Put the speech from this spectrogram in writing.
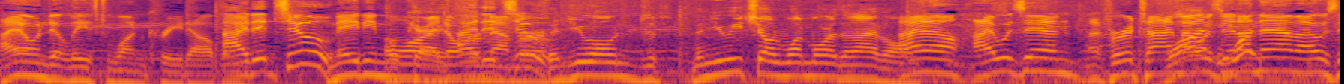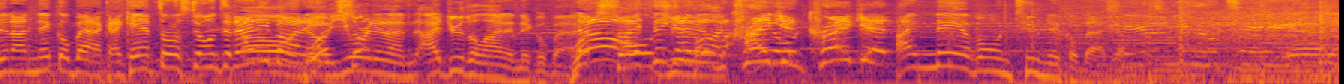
I owned at least one Creed album. I did too. Maybe more. Okay. I don't I did remember. too. Then you owned. Then you each own one more than I've owned. I know. I was in. Uh, for a time, Why- I was in what- on them. I was in on Nickelback. I can't throw stones at Oh, anybody. no, you weren't in on. I drew the line at Nickelback. No, I sold think you? I, Hold on, I crank it, owned- crank it. I may have owned two Nickelback albums.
